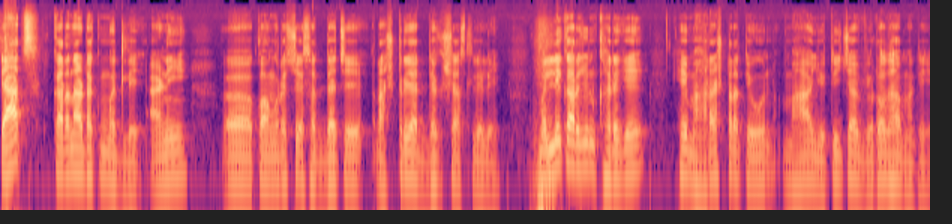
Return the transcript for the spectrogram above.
त्याच कर्नाटकमधले आणि काँग्रेसचे सध्याचे राष्ट्रीय अध्यक्ष असलेले मल्लिकार्जुन खरगे हे महाराष्ट्रात येऊन महायुतीच्या विरोधामध्ये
